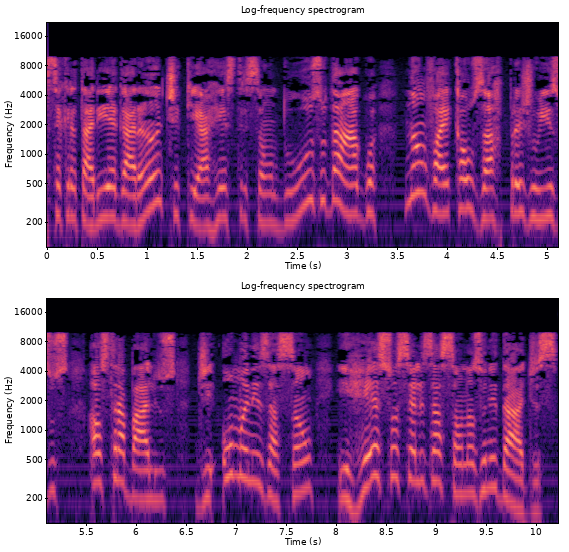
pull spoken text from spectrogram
secretaria garante que a restrição do uso da água não vai causar prejuízos aos trabalhos de humanização e ressocialização nas unidades.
